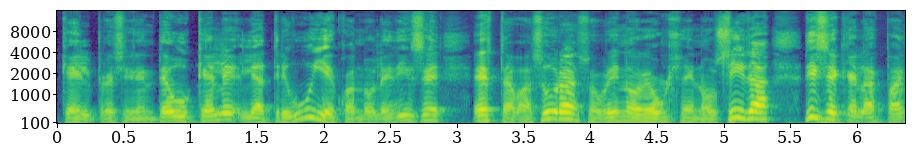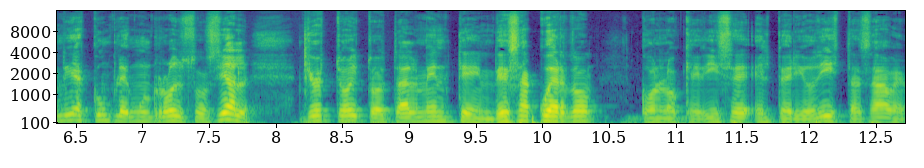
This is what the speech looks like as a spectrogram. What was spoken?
que el presidente Bukele le atribuye cuando le dice esta basura, sobrino de un genocida, dice que las pandillas cumplen un rol social. Yo estoy totalmente en desacuerdo con lo que dice el periodista, ¿sabe?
